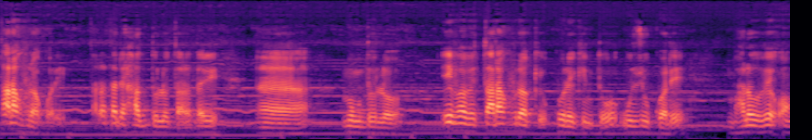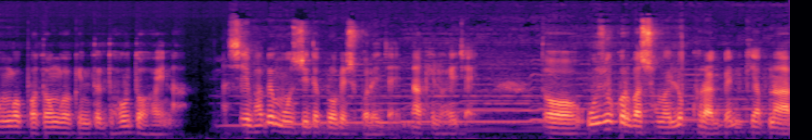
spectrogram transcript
তাড়াহুড়া করে। তাড়াতাড়ি হাত ধুলো, তাড়াতাড়ি মুখ ধুলো। এভাবে তাড়াহুড়া করে কিন্তু উজু করে, ভালোভাবে অঙ্গ প্রত্যঙ্গ কিন্তু ধৌত হয় না। সেভাবে মসজিদে প্রবেশ করে যায়, দাখিল হয়ে যায়। তো উজু করবার সময় লক্ষ্য রাখবেন কি আপনার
